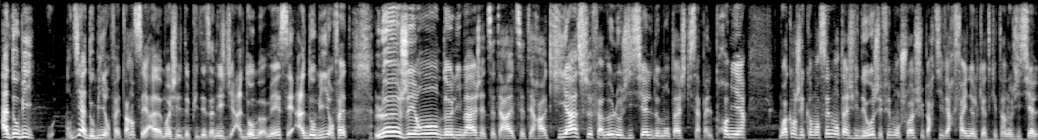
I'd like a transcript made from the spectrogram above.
Adobe, on dit Adobe en fait, hein, euh, moi j'ai depuis des années je dis Adobe, mais c'est Adobe en fait, le géant de l'image, etc., etc., qui a ce fameux logiciel de montage qui s'appelle Premiere, moi, quand j'ai commencé le montage vidéo, j'ai fait mon choix. Je suis parti vers Final Cut, qui est un logiciel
